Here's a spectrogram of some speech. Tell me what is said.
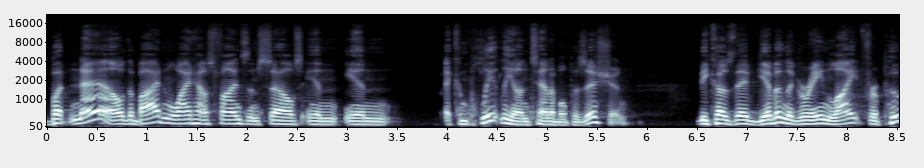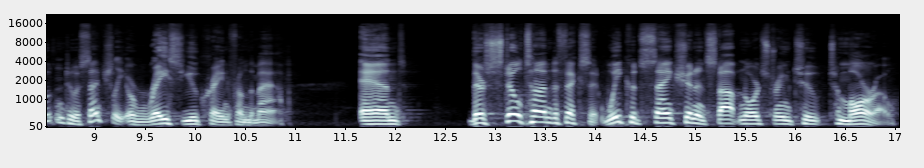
But now the Biden White House finds themselves in, in a completely untenable position because they've given the green light for Putin to essentially erase Ukraine from the map. And there's still time to fix it. We could sanction and stop Nord Stream 2 tomorrow.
